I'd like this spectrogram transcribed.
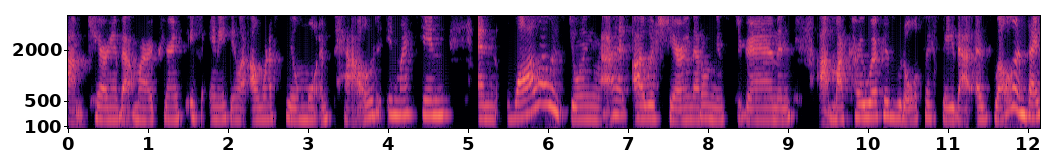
um, caring about my appearance. If anything like i want to feel more empowered in my skin. And while i was doing that i was sharing that on instagram and um, my co-workers would also see that as well and they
